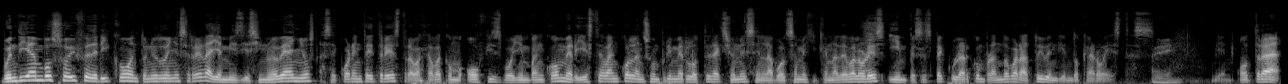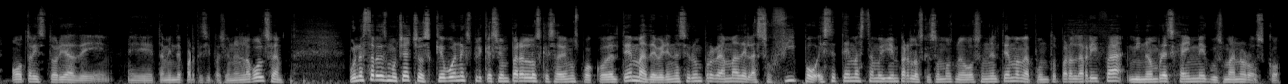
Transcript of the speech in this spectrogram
Buen día ambos, soy Federico Antonio Dueñas Herrera y a mis 19 años, hace 43, trabajaba como Office Boy en Bancomer y este banco lanzó un primer lote de acciones en la Bolsa Mexicana de Valores y empecé a especular comprando barato y vendiendo caro estas. Bien, otra, otra historia de eh, también de participación en la bolsa. Buenas tardes muchachos, qué buena explicación para los que sabemos poco del tema. Deberían hacer un programa de la Sofipo. Este tema está muy bien para los que somos nuevos en el tema. Me apunto para la rifa. Mi nombre es Jaime Guzmán Orozco.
